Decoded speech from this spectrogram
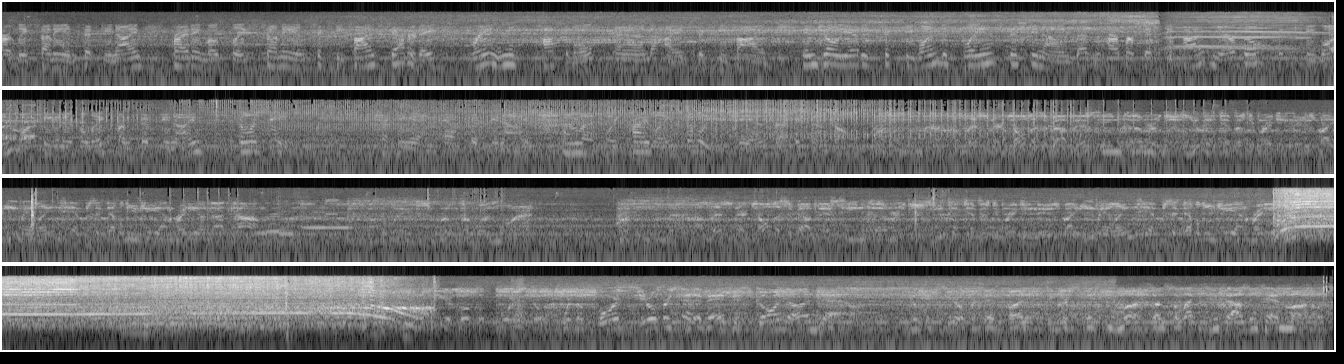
partly sunny and 59. Friday, mostly sunny and 65. Saturday, rain possible and a high of 65. In Joliet, it's 61. Des Plaines, 59. Benton Harbor, 55. Merrillville, 61. Waukegan at the lakefront, 59. And Racine, checking in at 59. I'm Leslie Kyling, WGN Traffic Central. A listener told us about this team coverage. You can tip us to breaking news by emailing tips at WGNradio.com. this team coverage. You can tip us to breaking news by emailing tips at WGNradio.com. Your local Ford store where the Ford 0% event is going on now. You'll get 0% financing for 60 months on select 2010 models.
